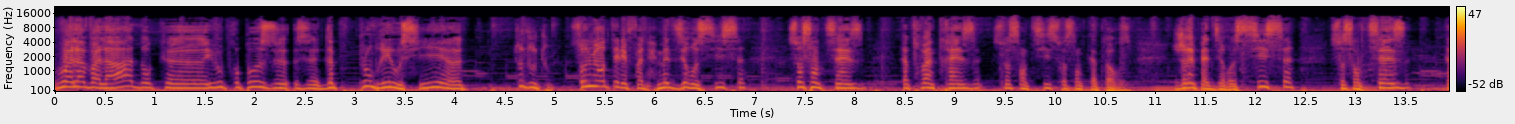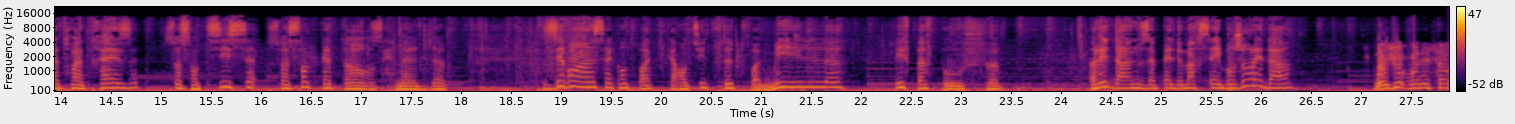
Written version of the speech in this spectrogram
Voilà, voilà. Donc, euh, il vous propose euh, de plomberie aussi, euh, tout, tout, tout. Son numéro de téléphone, Ahmed 06 76 93 66 74. Je répète 06 76 93 66 74. Ahmed 01 53 48 3000. Pif paf pouf. Reda nous appelle de Marseille. Bonjour Reda. Bonjour Vanessa.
